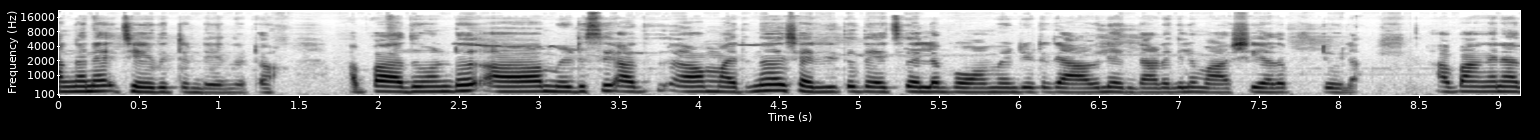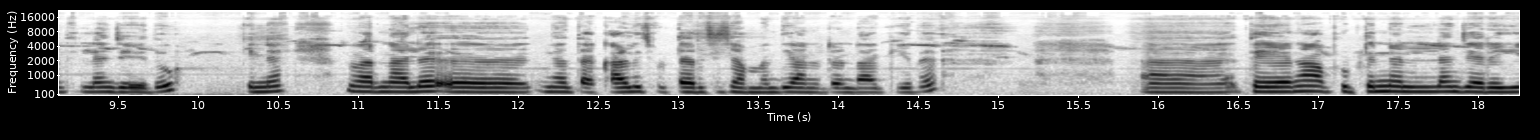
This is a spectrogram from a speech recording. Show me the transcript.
അങ്ങനെ ചെയ്തിട്ടുണ്ടായിരുന്നു കേട്ടോ. അപ്പോൾ അതുകൊണ്ട് ആ മെഡിസിൻ അത് ആ മരുന്ന് ശരീരത്തിൽ തേച്ചതെല്ലാം പോകാൻ വേണ്ടിയിട്ട് രാവിലെ എന്താണെങ്കിലും വാഷ് ചെയ്യാതെ പറ്റൂല. അപ്പോൾ അങ്ങനെ അതെല്ലാം ചെയ്തു. പിന്നെ എന്ന് പറഞ്ഞാൽ ഞാൻ തക്കാളി ചുട്ടരച്ച് ചമ്മന്തിയാണ് ഉണ്ടാക്കിയത്. തേങ്ങ പുട്ടിനെല്ലാം ചിരകി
